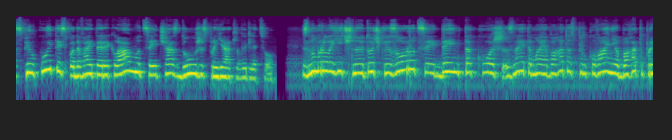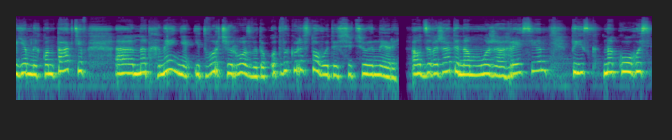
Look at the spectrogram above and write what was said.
спілкуйтесь, подавайте рекламу. Цей час дуже сприятливий для цього. З нумерологічної точки зору цей день також, знаєте, має багато спілкування, багато приємних контактів, е, натхнення і творчий розвиток. От використовуйте всю цю енергію. А от заважати нам може агресія, тиск на когось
